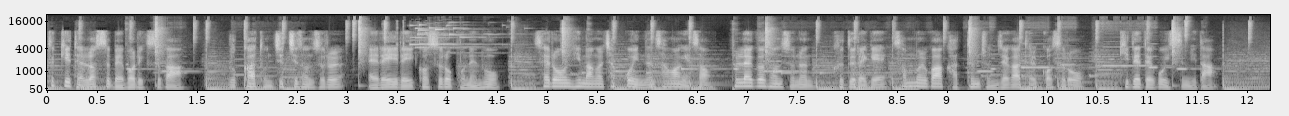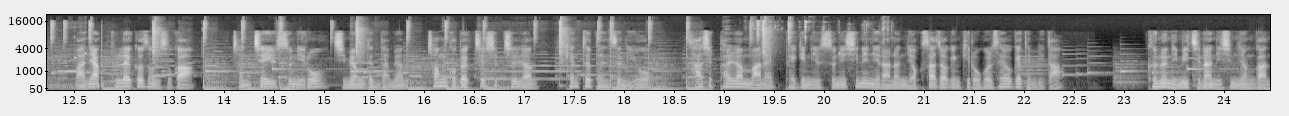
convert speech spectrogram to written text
특히 댈러스 매버릭스가 루카 돈치치 선수를 LA 레이커스로 보낸 후 새로운 희망을 찾고 있는 상황에서 플래그 선수는 그들에게 선물과 같은 존재가 될 것으로 기대되고 있습니다. 만약 플래그 선수가 전체 1순위로 지명된다면 1977년 켄트 벤슨 이후 48년 만에 백인 1순위 신인이라는 역사적인 기록을 세우게 됩니다. 그는 이미 지난 20년간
